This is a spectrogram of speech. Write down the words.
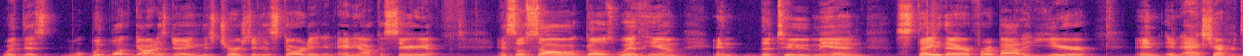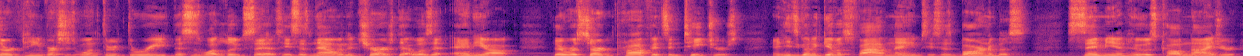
with this with what God is doing, this church that has started in Antioch of Syria. And so Saul goes with him, and the two men stay there for about a year. And in Acts chapter 13, verses 1 through 3, this is what Luke says. He says, Now in the church that was at Antioch, there were certain prophets and teachers and he's going to give us five names. He says Barnabas, Simeon, who is called Niger,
